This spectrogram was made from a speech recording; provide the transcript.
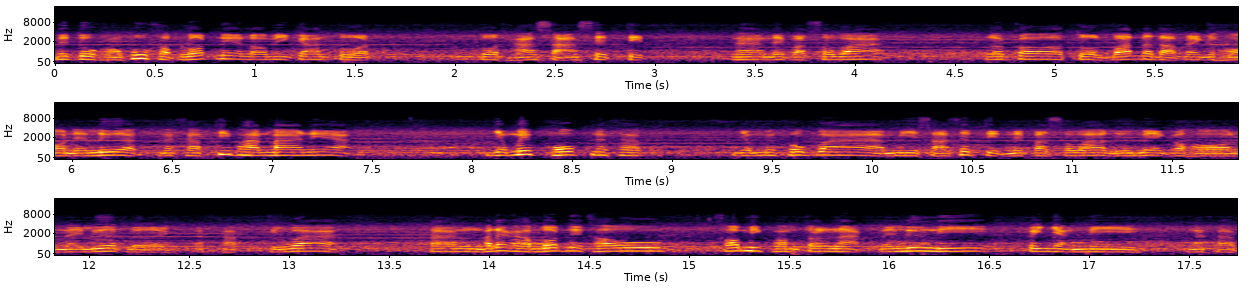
ในตัวของผู้ขับรถเนี่ยเรามีการตรวจตรวจหาสารเสพติดนะในปัสสาวะ แล้วก็ตรวจวัดระดับแอลกอฮอล์ในเลือดนะครับที่ผ่านมาเนี่ยยังไม่พบนะครับยังไม่พบว่ามีสารเสพติดในปัสสาวะหรือแอลกอฮอล์ในเลือดเลยนะครับถือว่า ทางพนักงานขับรถเนี่ยเขาเขามีความตระหนักในเรื่องนี้เป็นอย่างดีนะครับ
